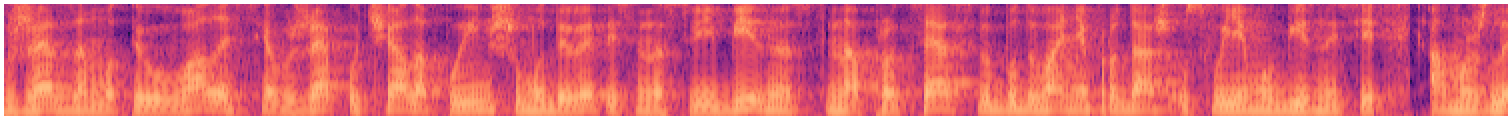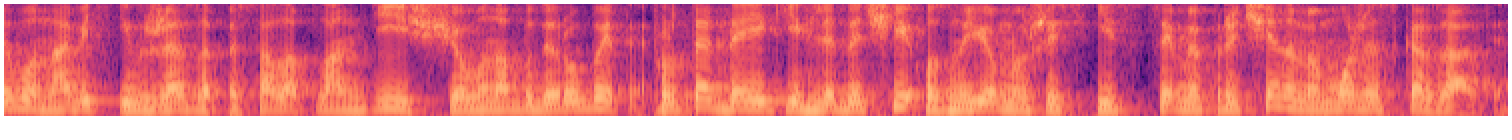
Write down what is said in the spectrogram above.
вже замотивувалися, вже почала по-іншому дивитися на свій бізнес, на процес вибудування продаж у своєму бізнесі, а можливо, навіть і вже записала план дій, що вона буде робити. Проте деякі глядачі, ознайомившись із цими причинами, може сказати:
